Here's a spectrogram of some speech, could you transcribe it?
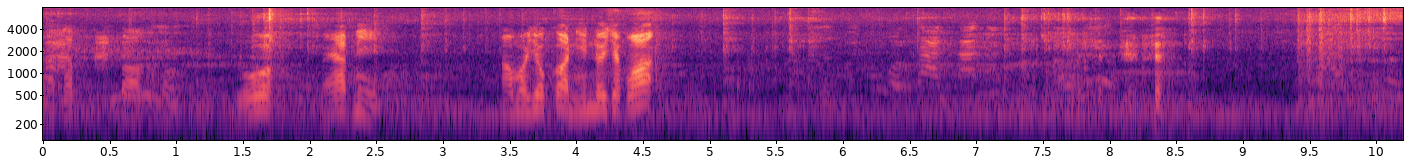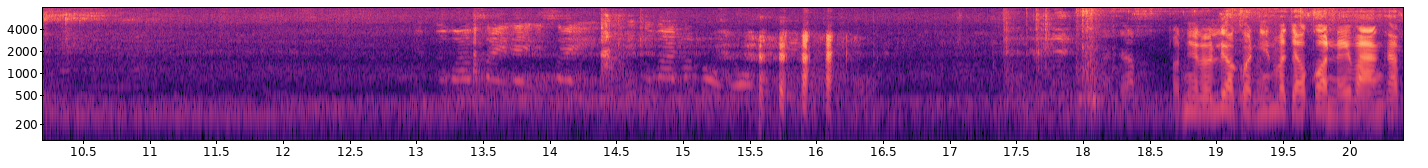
นะครับต่อครับดูนะครับนี่ เอามายกก้อนหินโดยเฉพาะนนี่ก็ว่าใส่ได้ก็ใส่เป็นตัวบ้านมันบอกนะครับตอนนี้เราเลือกก้อนหินว่าจะเอาก้อนไหนวางครับ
